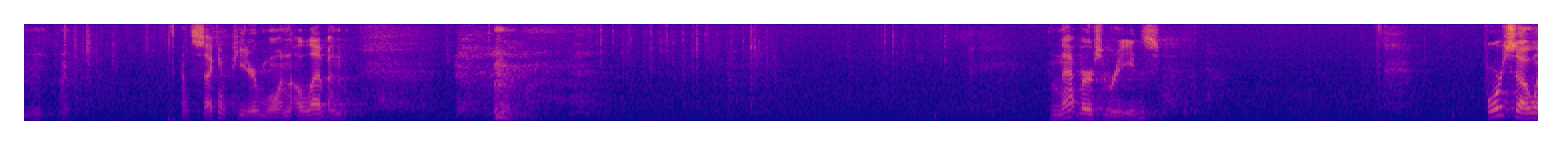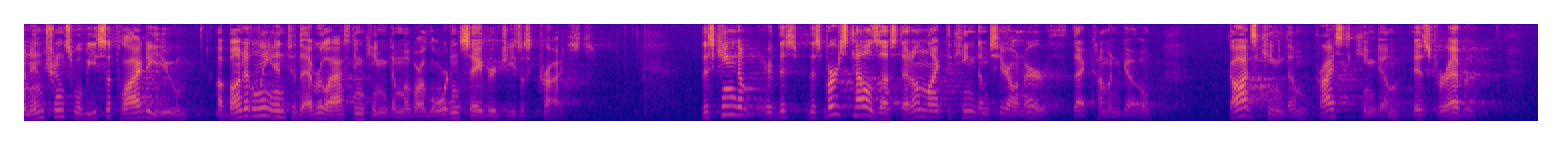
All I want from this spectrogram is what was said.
That's 2 Peter 1:11. and that verse reads, For so an entrance will be supplied to you abundantly into the everlasting kingdom of our Lord and Savior Jesus Christ. This kingdom, this, this verse tells us that unlike the kingdoms here on earth that come and go, God's kingdom, Christ's kingdom, is forever,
